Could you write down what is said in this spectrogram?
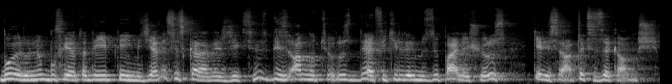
bu ürünün bu fiyata değip değmeyeceğine siz karar vereceksiniz. Biz anlatıyoruz, diğer fikirlerimizi paylaşıyoruz. Gerisi artık size kalmış.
